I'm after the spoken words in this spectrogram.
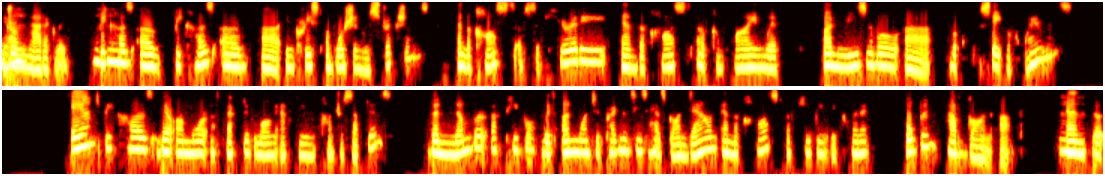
yeah. dramatically mm-hmm. because of because of uh, increased abortion restrictions and the costs of security and the cost of complying with unreasonable uh, re- state requirements, and because there are more effective long-acting contraceptives. The number of people with unwanted pregnancies has gone down and the cost of keeping a clinic open have gone up. Mm-hmm. And the,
